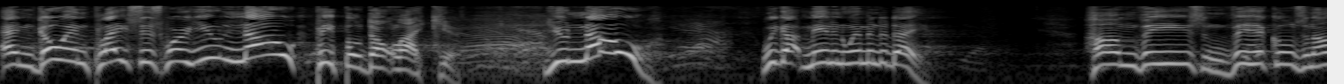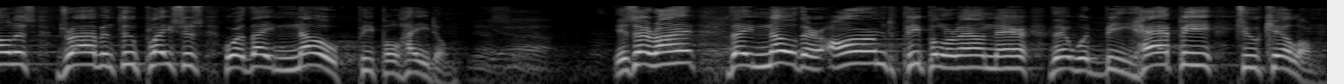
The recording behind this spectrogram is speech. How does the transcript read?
and go in places where you know people don't like you. You know. We got men and women today. Humvees and vehicles and all this driving through places where they know people hate them. Is that right? They know there are armed people around there that would be happy to kill them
